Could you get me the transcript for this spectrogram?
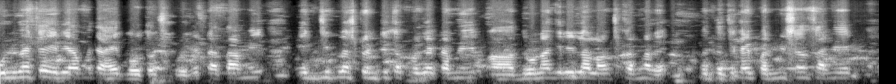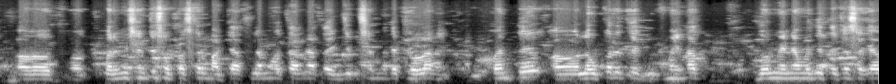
उलव्याच्या एरियामध्ये आहेत बहुतांश प्रोजेक्ट आता आम्ही एक जी प्लस ट्वेंटीचा प्रोजेक्ट आम्ही द्रोणागिरीला लॉन्च करणार आहे. पण त्याचे काही परमिशन्स आणि परमिशनचे सोपस्कर बाकी असल्यामुळे ते आम्ही आता एक्झिबिशनमध्ये ठेवला नाही. पण ते लवकरच एक महिना दोन महिन्यामध्ये त्याच्या सगळ्या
